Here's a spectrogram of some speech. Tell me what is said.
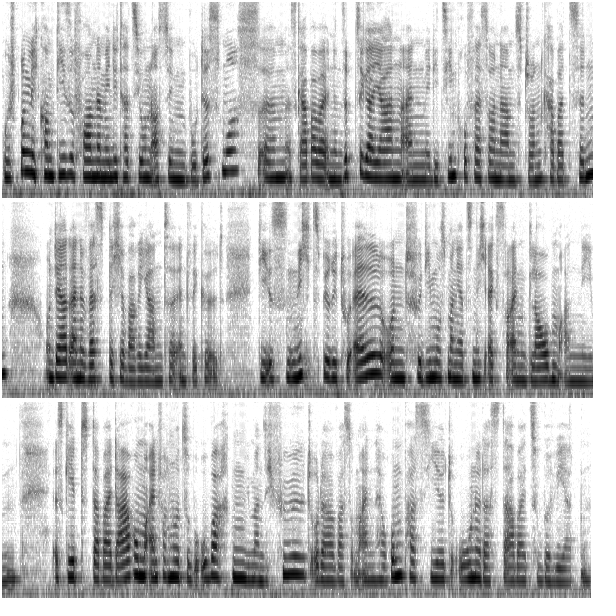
Ursprünglich kommt diese Form der Meditation aus dem Buddhismus. Ähm, es gab aber in den 70er Jahren einen Medizinprofessor namens John Kabat-Zinn und der hat eine westliche Variante entwickelt. Die ist nicht spirituell und für die muss man jetzt nicht extra einen Glauben annehmen. Es geht dabei darum, einfach nur zu beobachten, wie man sich fühlt oder was um einen herum passiert, ohne das dabei zu bewerten.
